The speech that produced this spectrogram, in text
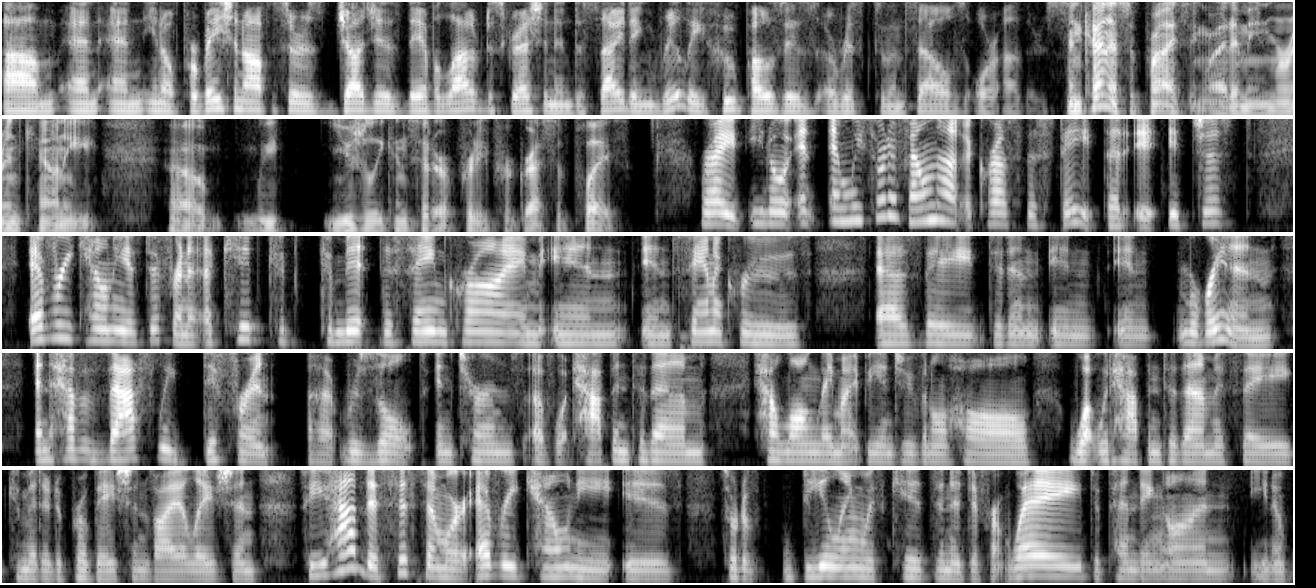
Um, and and you know probation officers, judges, they have a lot of discretion in deciding really who poses a risk to themselves or others. And kind of surprising, right? I mean, Marin County, uh, we usually consider a pretty progressive place. Right. You know, and, and we sort of found that across the state that it, it just every county is different. A kid could commit the same crime in in Santa Cruz as they did in in, in Marin and have a vastly different uh, result in terms of what happened to them, how long they might be in juvenile hall, what would happen to them if they committed a probation violation. So you have this system where every county is sort of dealing with kids in a different way, depending on you know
